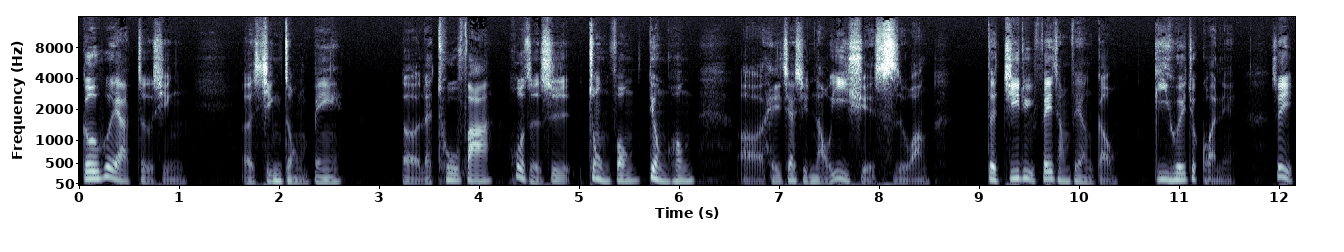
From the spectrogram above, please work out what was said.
高血压造成呃心脏病呃来突发，或者是中风、中风呃，或者是脑溢血死亡的几率非常非常高，机会就管了。所以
